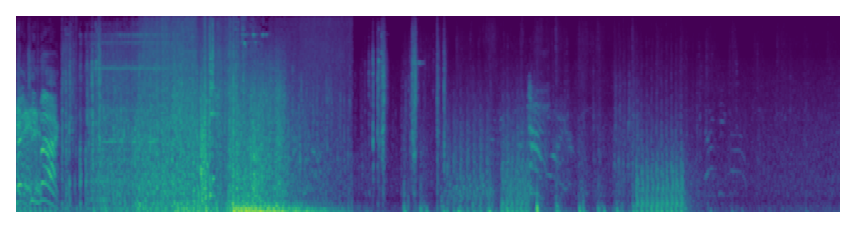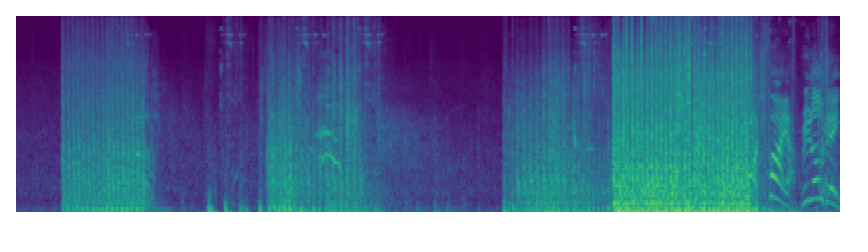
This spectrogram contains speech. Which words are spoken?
Changing Activated. mags! Watch fire! Reloading!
